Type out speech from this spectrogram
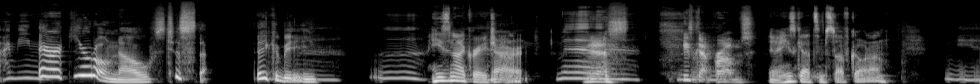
I mean, Eric, you don't know. It's just they could be. uh, uh, He's not great, John. All right. meh, Yes. He's got problems. Yeah, he's got some stuff going on. yeah.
